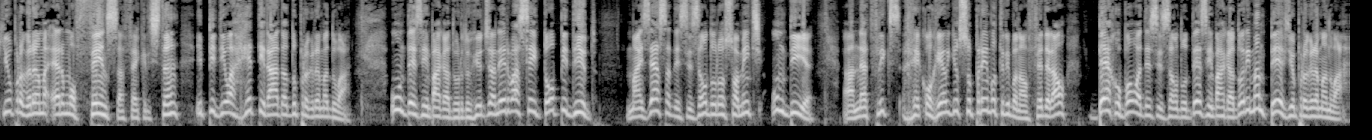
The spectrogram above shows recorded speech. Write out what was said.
que o programa era uma ofensa à fé cristã e pediu a retirada do programa do ar. Um desembargador do Rio de Janeiro aceitou o pedido mas essa decisão durou somente um dia. A Netflix recorreu e o Supremo Tribunal Federal derrubou a decisão do desembargador e manteve o programa no ar.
